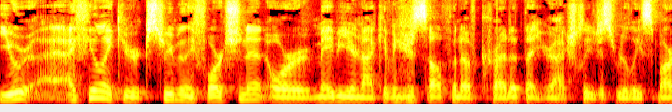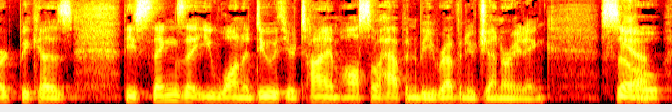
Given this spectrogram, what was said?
you're I feel like you're extremely fortunate or maybe you're not giving yourself enough credit that you're actually just really smart because these things that you want to do with your time also happen to be revenue generating. So yeah,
